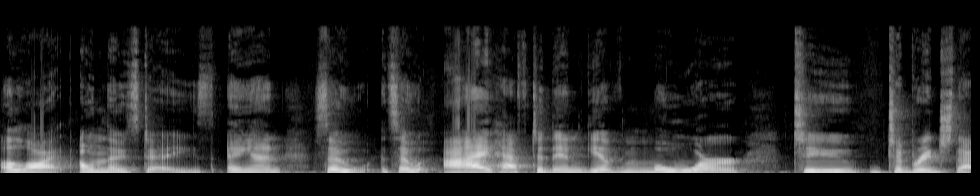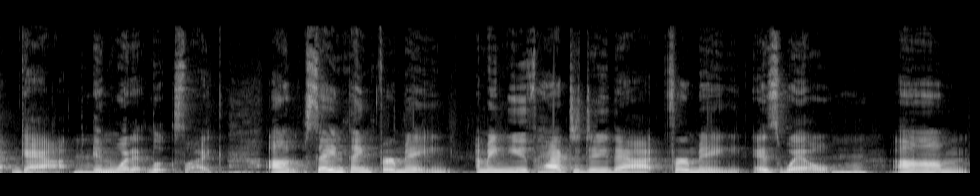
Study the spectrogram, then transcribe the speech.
a lot on those days. And so so i have to then give more to to bridge that gap in what it looks like. Um, same thing for me. I mean, you've had to do that for me as well. Um,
